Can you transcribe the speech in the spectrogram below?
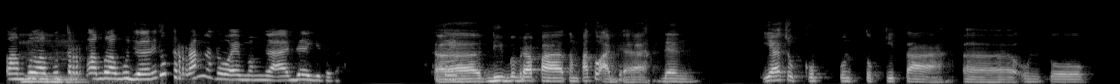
lampu-lampu Hmm. ter lampu-lampu jalan itu terang atau emang nggak ada gitu kan? Eh, di beberapa tempat tuh ada dan ya cukup untuk kita eh, untuk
